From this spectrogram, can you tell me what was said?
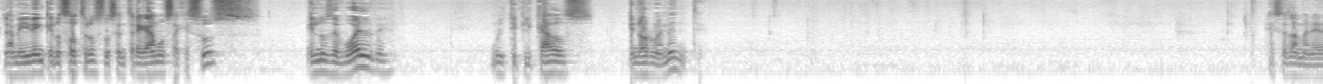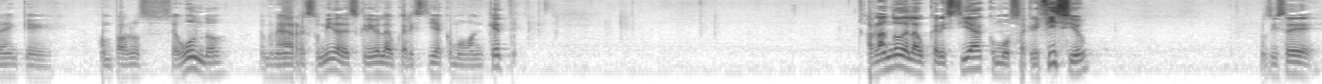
La medida en que nosotros nos entregamos a Jesús, Él nos devuelve multiplicados enormemente. Esa es la manera en que Juan Pablo II, de manera resumida, describe la Eucaristía como banquete. Hablando de la Eucaristía como sacrificio, nos dice,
